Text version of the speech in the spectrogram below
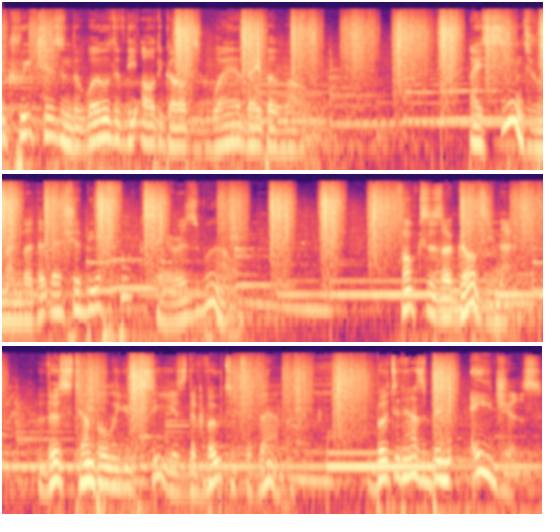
The creatures in the world of the odd gods where they belong. I seem to remember that there should be a fox here as well. Foxes are gods, you know. This temple you see is devoted to them. But it has been ages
